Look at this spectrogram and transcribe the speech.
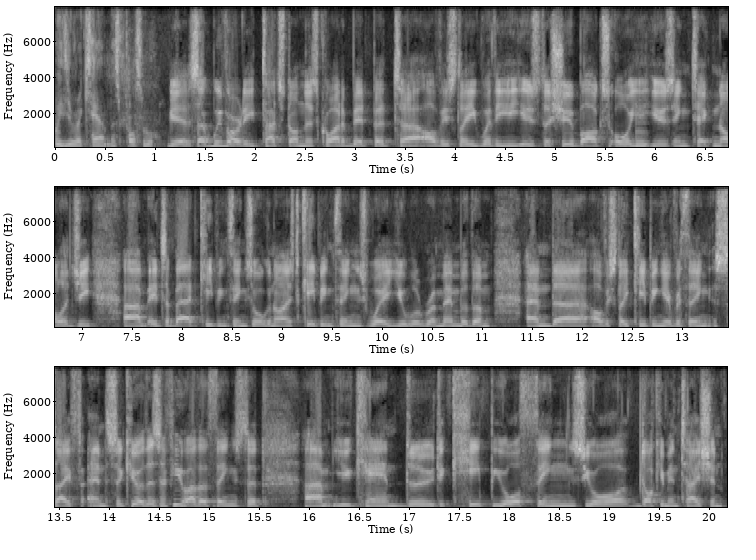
with your accountant as possible. Yeah, so we've already touched on this quite a bit, but uh, obviously, whether you use the shoebox or you're mm. using technology, um, it's about keeping things organised, keeping things where you will remember them, and uh, obviously keeping everything safe and secure. There's a few other things that um, you can do to keep your things, your documentation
